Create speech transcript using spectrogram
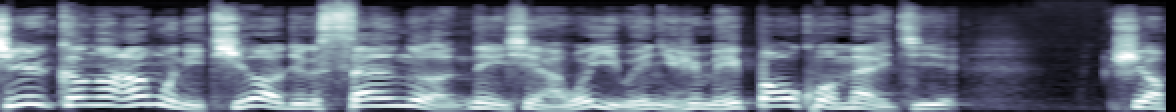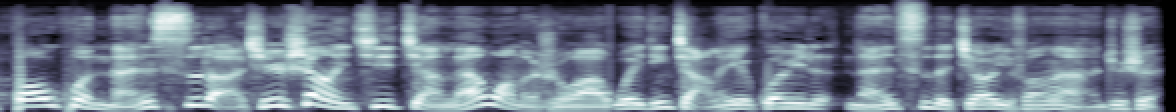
其实刚刚阿木你提到的这个三个内线啊，我以为你是没包括麦基。是要包括南斯的。其实上一期讲篮网的时候啊，我已经讲了一个关于南斯的交易方案，就是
